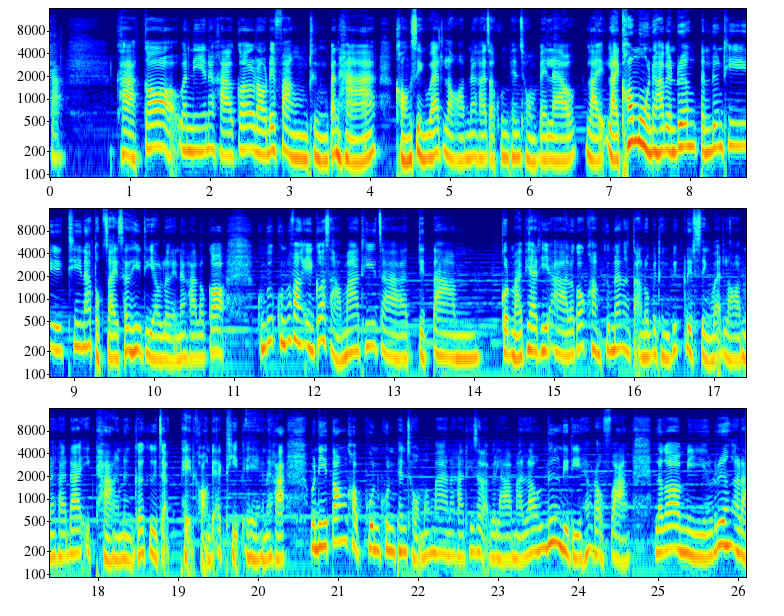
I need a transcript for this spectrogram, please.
ค่ะ ค่ะ ก็วันนี้นะคะก็เราได้ฟังถึงปัญหาของสิ่งแวดล้อมนะคะ จากคุณเพนชมไปแล้วหลายหลายข้อมูลนะคะเป็นเรื่องเป็นเรื่องที่ที่น่าตกใจซะทีเดียวเลยนะคะ แล้วก็คุณคุณผู้ฟังเองก็สามารถที่จะติดตาม กฎหมาย PRTR แล้วก็ความคืบหน้าต่างๆรวมไปถึงวิกฤตสิ่งแวดล้อมนะคะ ได้อีกทางหนึ่งก็คือจากเพจของ The Active เองนะคะ วันนี้ต้องขอบคุณคุณเพนชมมากๆนะคะ ที่สละเวลามาเล่าเรื่องดีๆ ให้เราฟัง แล้วก็มีเรื่องอะไร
